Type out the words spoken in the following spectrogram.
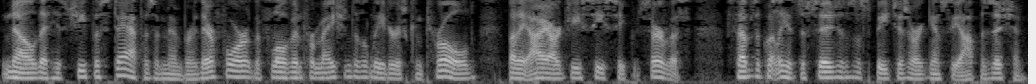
know that his chief of staff is a member. Therefore, the flow of information to the leader is controlled by the IRGC Secret Service. Subsequently, his decisions and speeches are against the opposition.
